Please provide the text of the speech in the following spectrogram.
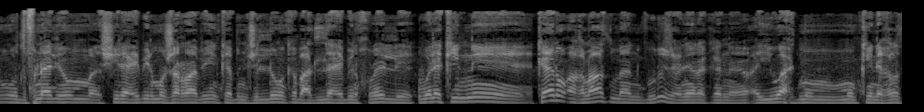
وضفنا لهم شي لاعبين مجرد مصابين كبن جلون كبعض اللاعبين اخرين اللي ولكن كانوا أغلاط ما نقولوش يعني راه كان أي واحد ممكن يغلط.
